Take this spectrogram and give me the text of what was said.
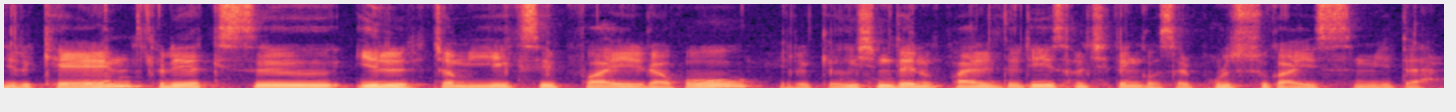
이렇게 Cridex 1.exe 파일이라고 이렇게 의심되는 파일들이 설치된 것을 볼 수가 있습니다.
